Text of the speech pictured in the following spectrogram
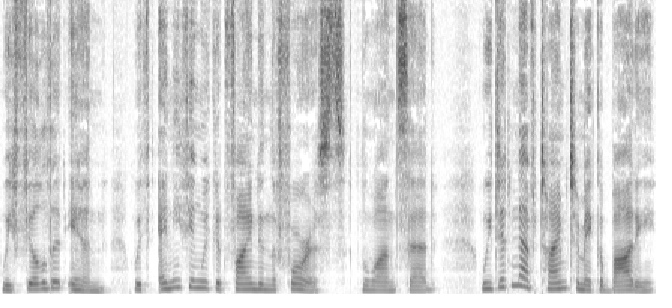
we filled it in with anything we could find in the forests, Luan said. We didn't have time to make a body,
